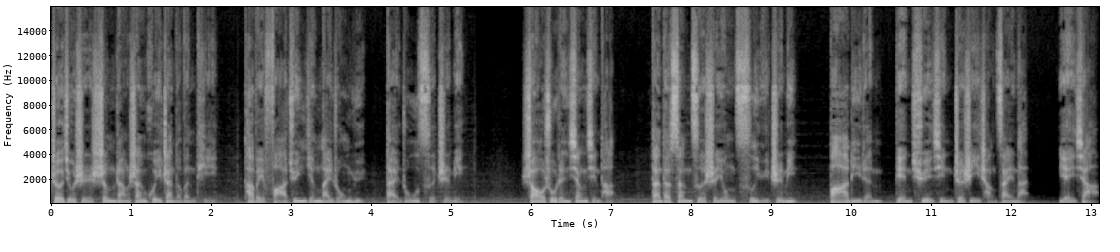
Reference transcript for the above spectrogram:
这就是圣让山会战的问题，他为法军迎来荣誉。”但如此致命，少数人相信他，但他三次使用词语致命，巴黎人便确信这是一场灾难。眼下，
